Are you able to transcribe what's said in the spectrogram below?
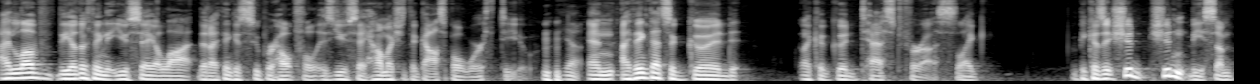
I love the other thing that you say a lot that I think is super helpful is you say, how much is the gospel worth to you? Yeah. And I think that's a good, like a good test for us. Like, because it should, shouldn't be some,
